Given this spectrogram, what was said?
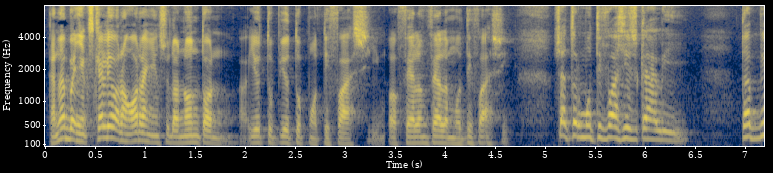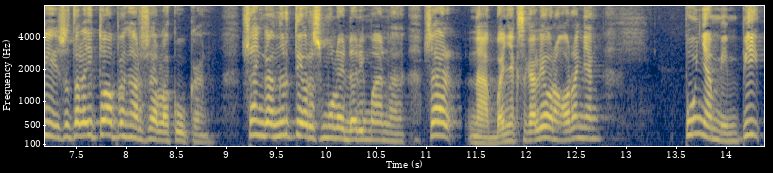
Karena banyak sekali orang-orang yang sudah nonton YouTube-YouTube motivasi, eh, film-film motivasi. Saya termotivasi sekali. Tapi setelah itu apa yang harus saya lakukan? Saya nggak ngerti harus mulai dari mana. Saya, nah banyak sekali orang-orang yang punya mimpi,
